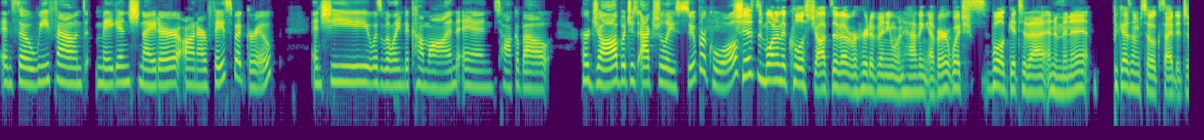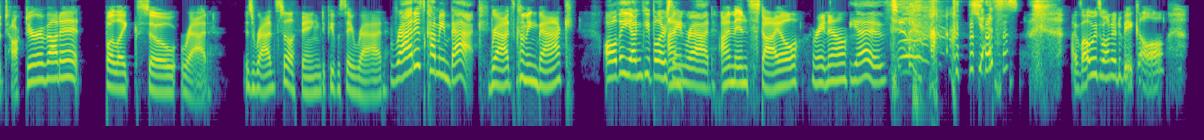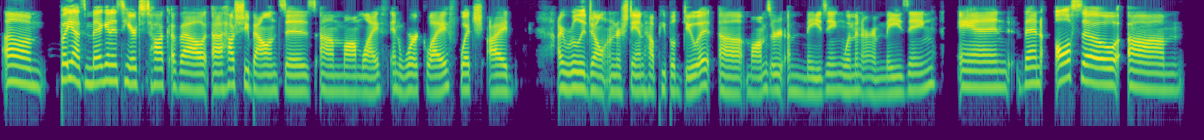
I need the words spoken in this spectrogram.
And so we found Megan Schneider on our Facebook group, and she was willing to come on and talk about her job, which is actually super cool. She has one of the coolest jobs I've ever heard of anyone having ever, which we'll get to that in a minute because I'm so excited to talk to her about it. But like so rad. Is rad still a thing? Do people say rad? Rad is coming back. Rad's coming back. All the young people are saying I'm- rad. I'm in style right now. Yes. yes. I've always wanted to be cool. Um, but yes, Megan is here to talk about uh, how she balances um, mom life and work life, which I I really don't understand how people do it. Uh, moms are amazing. Women are amazing. And then also, um,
